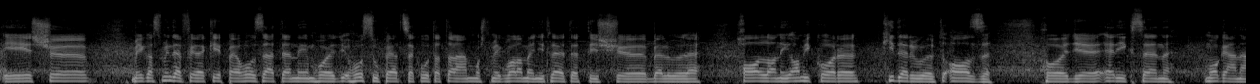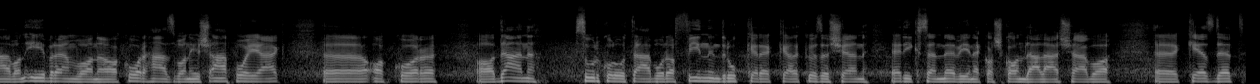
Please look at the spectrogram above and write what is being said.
és még azt mindenféleképpen hozzátenném, hogy hosszú percek óta talán most még valamennyit lehetett is belőle hallani, amikor kiderült az, hogy Eriksen magánál van, ébren van, a kórházban és ápolják, akkor a Dán szurkolótábor a finn drukkerekkel közösen Eriksen nevének a skandálásába eh, kezdett,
